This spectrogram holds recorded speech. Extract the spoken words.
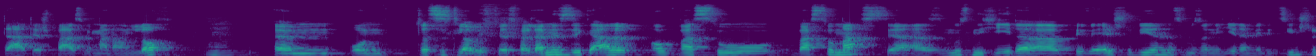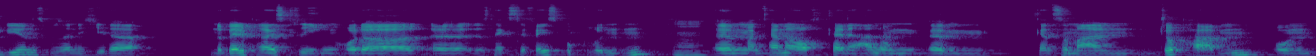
da hat der Spaß irgendwann auch ein Loch. Mhm. Ähm, und das ist, glaube ich, das, weil dann ist es egal, ob was du, was du machst. Ja? Also es muss nicht jeder BWL studieren, es muss auch nicht jeder Medizin studieren, es muss auch nicht jeder Nobelpreis kriegen oder äh, das nächste Facebook gründen. Mhm. Ähm, man kann auch, keine Ahnung, ähm, ganz normalen Job haben und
